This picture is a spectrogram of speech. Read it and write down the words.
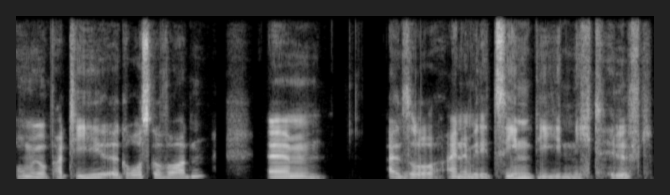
Homöopathie, äh, groß geworden. Ähm, also eine Medizin, die nicht hilft,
